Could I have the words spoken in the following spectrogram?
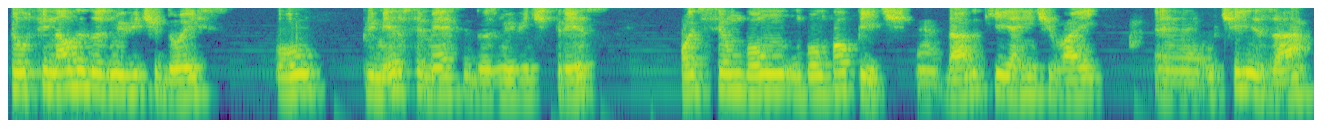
pelo final de 2022 ou primeiro semestre de 2023 pode ser um bom, um bom palpite, né? dado que a gente vai é, utilizar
